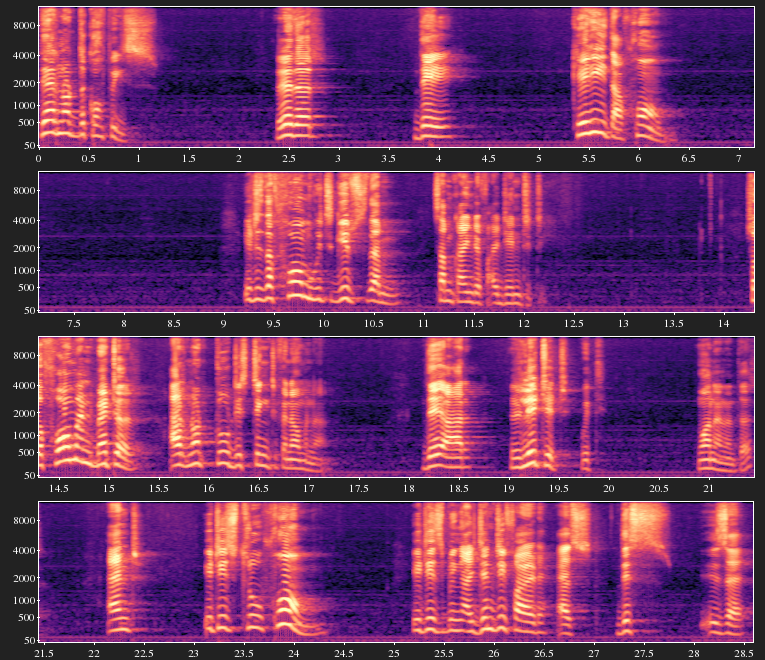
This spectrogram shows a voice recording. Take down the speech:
they are not the copies, rather they carry the form. It is the form which gives them some kind of identity. So, form and matter are not two distinct phenomena, they are related with one another and it is through form it is being identified as this is a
